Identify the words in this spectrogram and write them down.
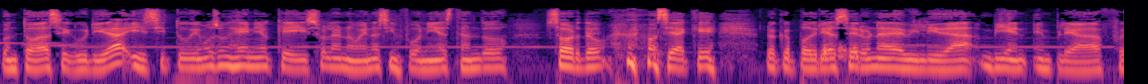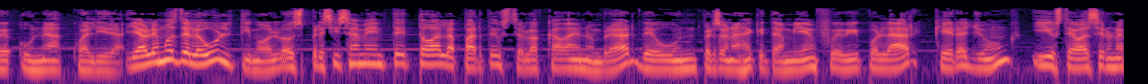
con toda seguridad, y si tuvimos un genio que hizo la novena sinfonía estando sordo, o sea que lo que podría ser una debilidad bien empleada fue una cualidad. Y hablemos de lo último, los precisamente toda la parte, usted lo acaba de nombrar, de un personaje que también fue bipolar, que era Jung, y usted va a hacer una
